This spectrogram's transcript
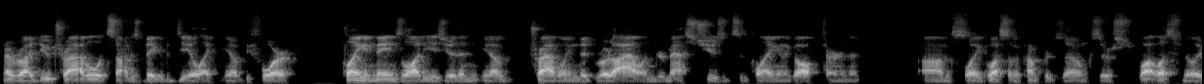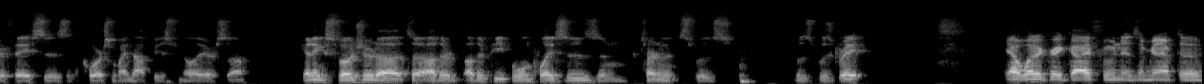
whenever I do travel it's not as big of a deal. Like you know before playing in Maine's a lot easier than you know traveling to Rhode Island or Massachusetts and playing in a golf tournament. Um, it's like less of a comfort zone because there's a lot less familiar faces and the course might not be as familiar. So getting exposure to, to other other people and places and tournaments was was was great yeah, what a great guy Foon is. I'm gonna have to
